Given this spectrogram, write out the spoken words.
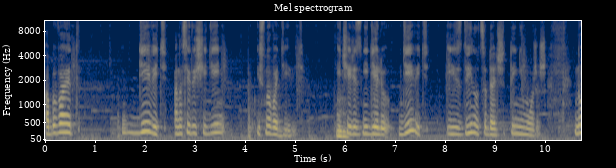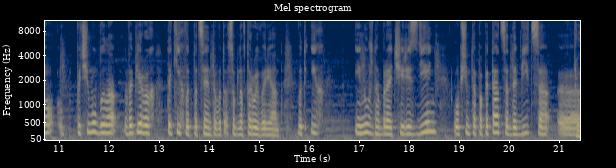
А бывает 9, а на следующий день и снова 9. И угу. через неделю 9, и сдвинуться дальше ты не можешь. Но почему было, во-первых, таких вот пациентов, вот особенно второй вариант, вот их и нужно брать через день, в общем-то, попытаться добиться э,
